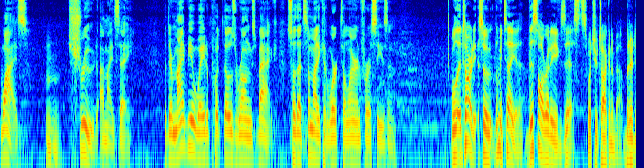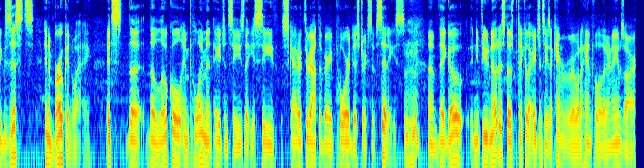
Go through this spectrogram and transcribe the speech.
wise, Mm-hmm. shrewd, I might say. But there might be a way to put those rungs back so that somebody could work to learn for a season. Well, it's already so. Let me tell you, this already exists. What you're talking about, but it exists in a broken way. It's the the local employment agencies that you see scattered throughout the very poor districts of cities. Um, they go, and if you notice those particular agencies, I can't remember what a handful of their names are,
